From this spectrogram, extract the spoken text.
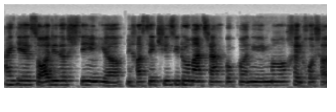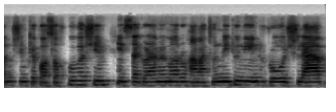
اگه سوالی داشتین یا می‌خواستین چیزی رو مطرح بکنین ما خیلی خوشحال میشیم که پاسخگو باشیم. اینستاگرام ما رو همتون می‌دونین روژ لب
